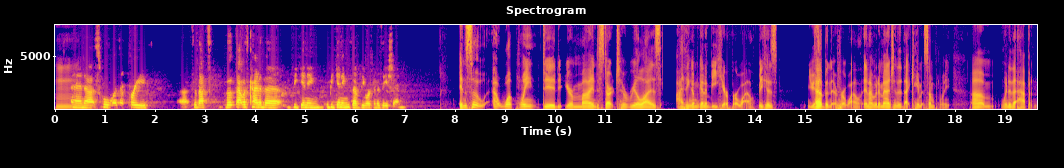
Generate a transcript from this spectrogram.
hmm. and uh, school wasn't free. Uh, so that's that was kind of the beginning, the beginnings of the organization. And so, at what point did your mind start to realize I think I'm going to be here for a while because you have been there for a while, and I would imagine that that came at some point. Um, when did that happen?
